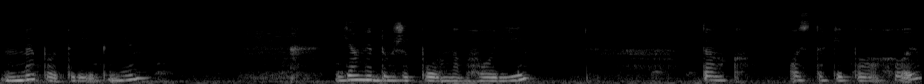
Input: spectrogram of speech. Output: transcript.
не потрібні. Я не дуже повна вгорі. Так, ось такі пахви.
